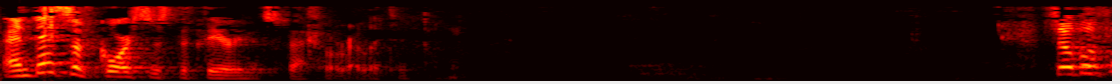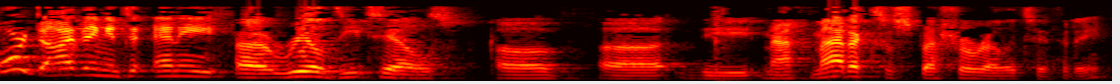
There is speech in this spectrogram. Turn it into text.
And this, of course, is the theory of special relativity. So before diving into any uh, real details of uh, the mathematics of special relativity,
